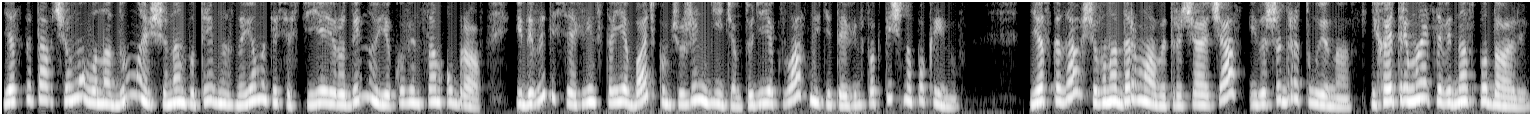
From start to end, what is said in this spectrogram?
Я спитав, чому вона думає, що нам потрібно знайомитися з тією родиною, яку він сам обрав, і дивитися, як він стає батьком чужим дітям, тоді як власних дітей він фактично покинув. Я сказав, що вона дарма витрачає час і лише дратує нас, і хай тримається від нас подалі.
